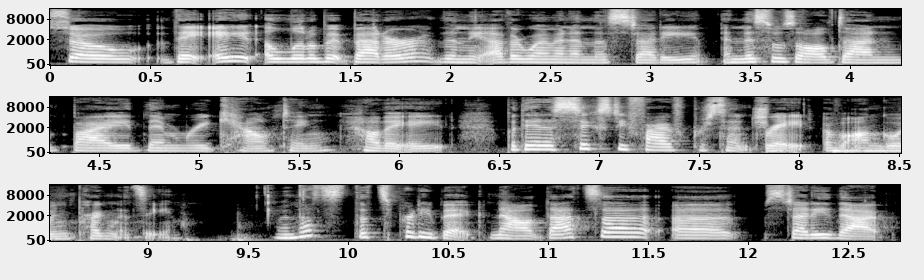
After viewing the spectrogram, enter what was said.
So they ate a little bit better than the other women in the study, and this was all done by them recounting how they ate. But they had a 65% rate of ongoing pregnancy, and that's that's pretty big. Now that's a, a study that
